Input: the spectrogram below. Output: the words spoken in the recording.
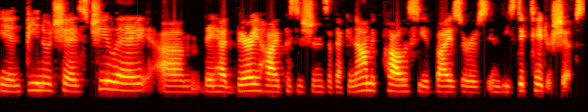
in Pinochet's Chile. Um, they had very high positions of economic policy advisors in these dictatorships.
